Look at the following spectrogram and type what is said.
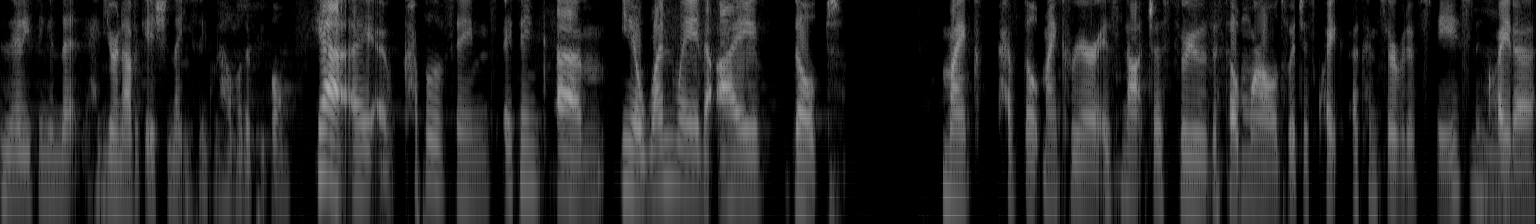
Is there anything in that your navigation that you think would help other people? Yeah, I a couple of things. I think um, you know one way that I built my have built my career is not just through the film world, which is quite a conservative space and Mhm. quite a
